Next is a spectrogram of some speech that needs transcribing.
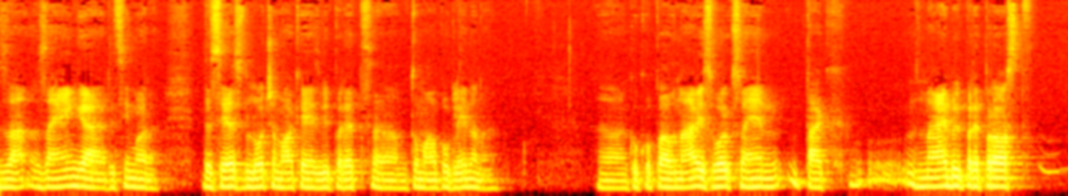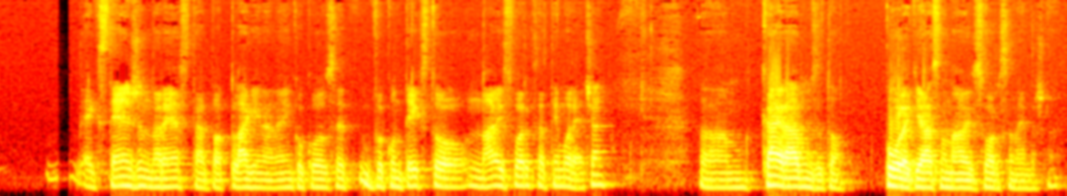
za, za enega, recimo, da se jaz odločim, ok, jaz bi pa rad um, to malo pogledal. Uh, kako pa v Navisworksu en tak najbolj preprost extension narediti ali pa plugin, ne vem kako se v kontekstu Navisworksa temu reče. Um, kaj rabim za to? Poleg jasno Navisworksa najbrž. Ne?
